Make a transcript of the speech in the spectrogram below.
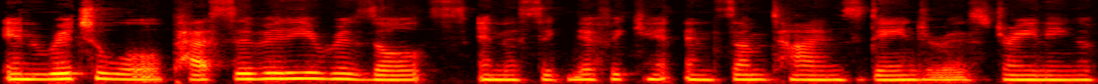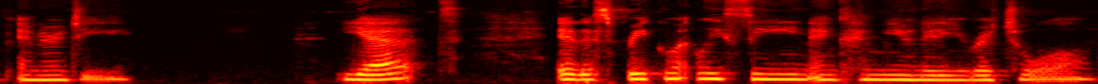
In ritual, passivity results in a significant and sometimes dangerous draining of energy. Yet, it is frequently seen in community ritual.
